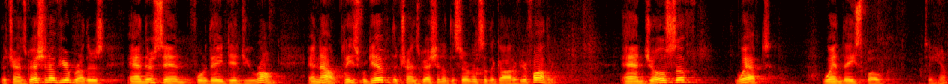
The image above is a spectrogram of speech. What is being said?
the transgression of your brothers and their sin, for they did you wrong. And now, please forgive the transgression of the servants of the God of your father. And Joseph wept when they spoke to him.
